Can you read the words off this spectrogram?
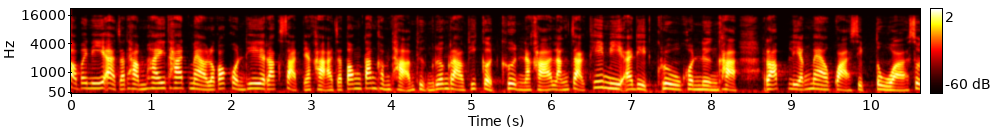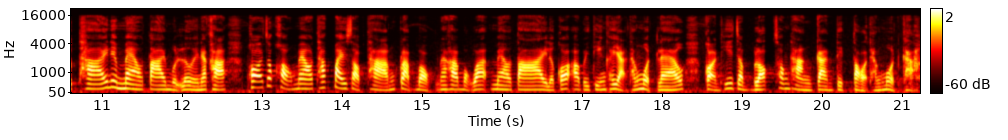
ต่อไปนี้อาจจะทำให้ทาสแมวแล้วก็คนที่รักสัตว์เนี่ยค่ะอาจจะต้องตั้งคำถามถึงเรื่องราวที่เกิดขึ้นนะคะ หลังจากที่มีอดีตครูคนหนึ่งค่ะ รับเลี้ยงแมวกว่า 10 ตัว สุดท้ายเนี่ยแมวตายหมดเลยนะคะ พอเจ้าของแมวทักไปสอบถามกลับบอกนะคะ บอกว่าแมวตายแล้วก็เอาไปทิ้งขยะทั้งหมดแล้ว ก่อนที่จะบล็อกช่องทางการติดต่อทั้งหมดค่ะ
